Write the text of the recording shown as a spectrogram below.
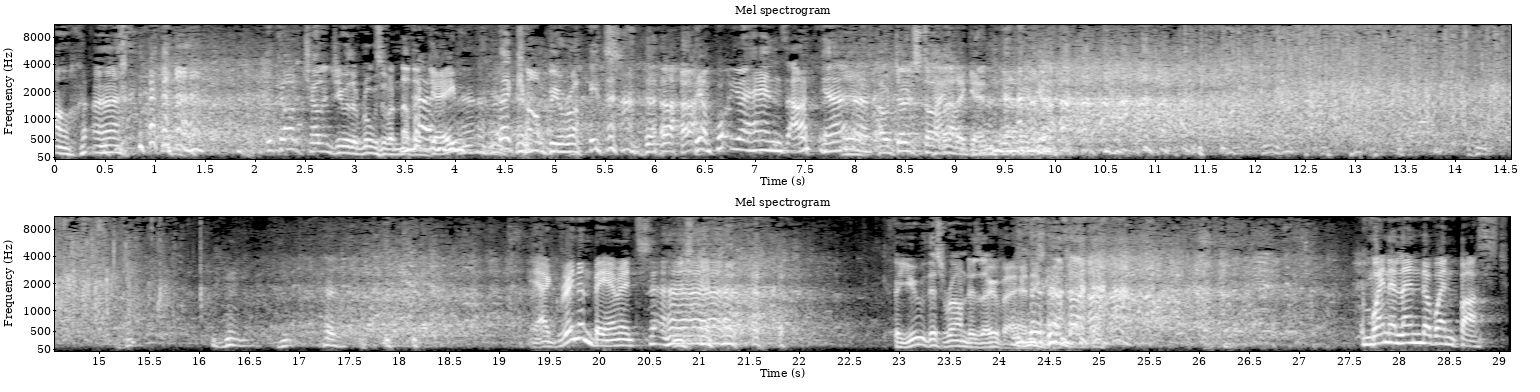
oh, uh, We can't challenge you with the rules of another game. That can't be right. yeah, put your hands up. Yeah. Oh, don't start that again. Yeah, grin and bear it. Uh, For you, this round is over, and when a lender went bust,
